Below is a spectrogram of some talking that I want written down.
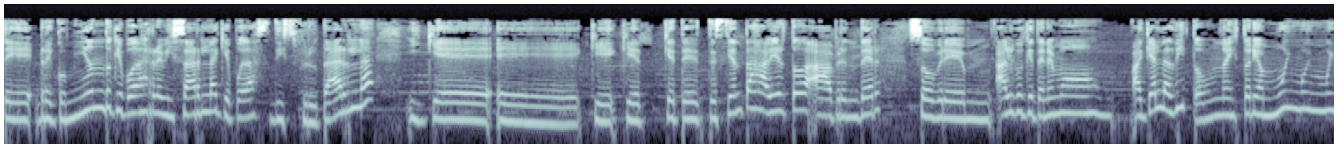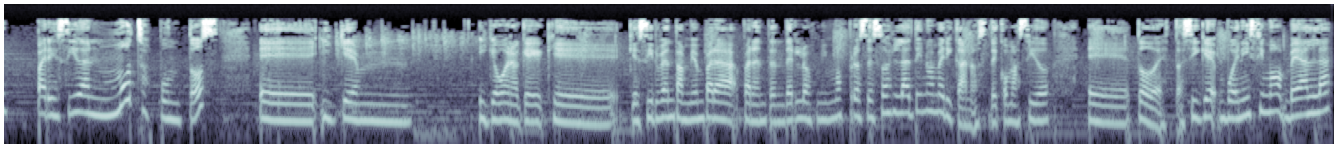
te recomiendo que puedas revisarla, que puedas disfrutarla y que, eh, que, que, que te, te, sientas abierto a aprender sobre um, algo que tenemos aquí al ladito, una historia muy, muy, muy parecida en muchos puntos eh, y que... Um, y que bueno, que, que, que sirven también para, para entender los mismos procesos latinoamericanos de cómo ha sido eh, todo esto. Así que buenísimo, véanla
